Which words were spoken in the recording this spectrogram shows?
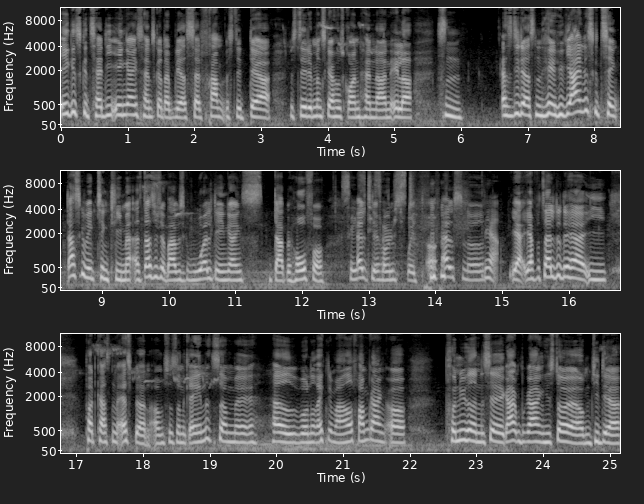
ikke skal tage de indgangshandsker, der bliver sat frem, hvis det er, der, hvis det, er det, man skal hos grønhandleren, eller sådan, altså de der sådan helt hygiejniske ting, der skal vi ikke tænke klima. Altså der synes jeg bare, at vi skal bruge alt det indgangs, der er behov for. Safety alt det håndsprit og alt sådan noget. Ja. Ja, jeg fortalte det her i podcasten med Asbjørn om Susanne Grene, som øh, havde vundet rigtig meget fremgang, og på nyhederne ser jeg gang på gang historier om de der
